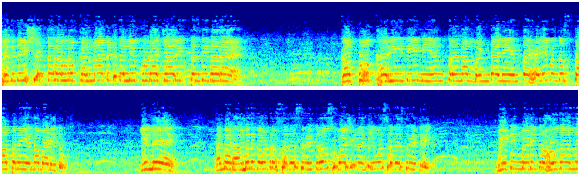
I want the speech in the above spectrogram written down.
ಜಗದೀಶ್ ಶೆಟ್ಟರ್ ಅವರು ಕರ್ನಾಟಕದಲ್ಲಿ ಕೂಡ ಜಾರಿಗೆ ತಂದಿದ್ದಾರೆ. ಕಬ್ಬು ಖರೀದಿ ನಿಯಂತ್ರಣ ಮಂಡಳಿ ಅಂತ ಹೇಳಿ ಒಂದು ಸ್ಥಾಪನೆಯನ್ನ ಮಾಡಿದ್ರು. ಇಲ್ಲಿ ನಮ್ಮ ರಾಮನಗೌಡರು ಸದಸ್ಯರಿದ್ರು, ಸುಭಾಷಿನ ನೀವು ಸದಸ್ಯರಿದ್ರಿ. ಮೀಟಿಂಗ್ ಮಾಡಿದ್ರು ಹೌದಾ ಅಲ್ಲ?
